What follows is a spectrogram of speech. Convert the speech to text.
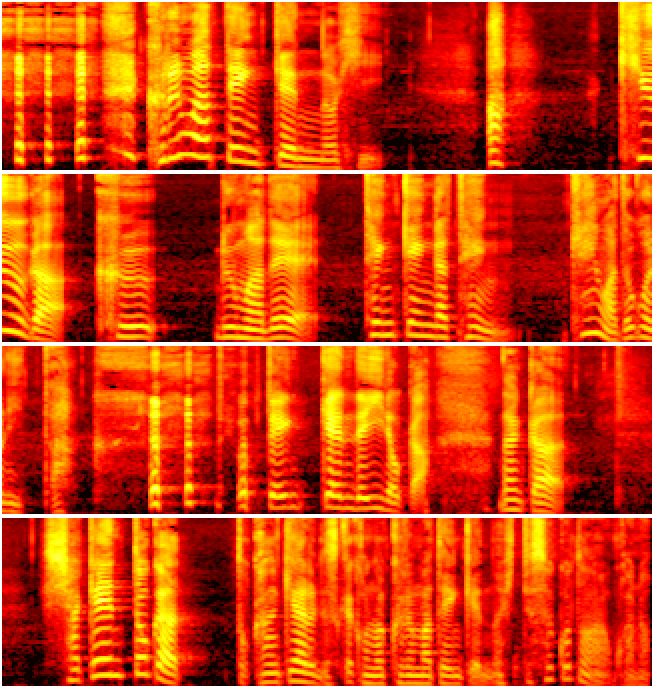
車点検の日。あ9が車で点検が点。県はどこに行った？でも点検でいいのか。なんか車検とかと関係あるんですか？この車点検の日ってそういうことなのかな？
